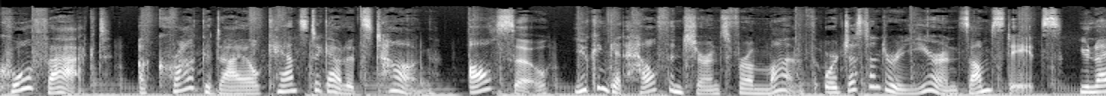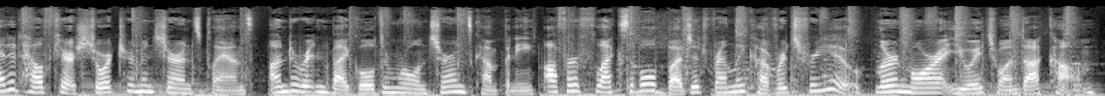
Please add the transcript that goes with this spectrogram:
Cool fact a crocodile can't stick out its tongue. Also, you can get health insurance for a month or just under a year in some states. United Healthcare short term insurance plans, underwritten by Golden Rule Insurance Company, offer flexible, budget friendly coverage for you. Learn more at uh1.com.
